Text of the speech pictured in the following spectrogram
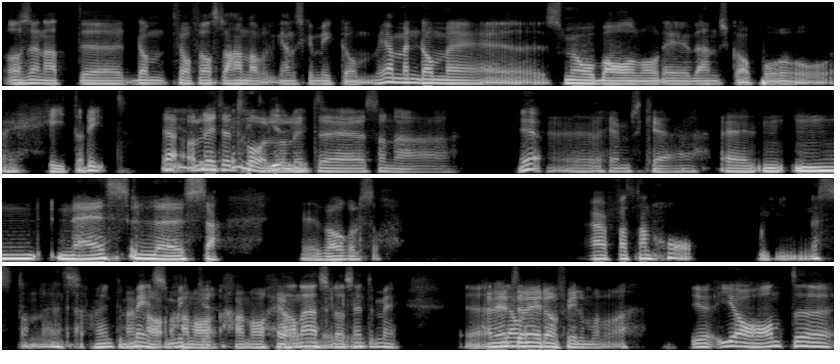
Och sen att eh, de två första handlar väl ganska mycket om, ja men de är små barn och det är vänskap och, och hit och dit. Ja, är och lite troll och lite sådana Ja. eh, hemska eh, n- näslösa eh, varelser. Ja, fast han har ju nästan näsa. Han är inte Han med har, så mycket. han har, han har Han hår. är näslös, är inte med. Han är inte med i de filmerna. jag, jag, har inte,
